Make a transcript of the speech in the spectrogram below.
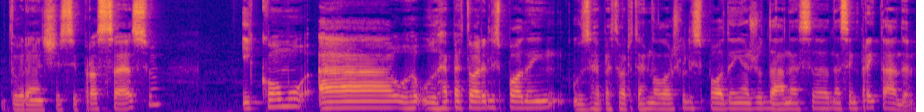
durante esse processo e como a, o, o repertório eles podem, os repertórios terminológicos eles podem ajudar nessa, nessa empreitada.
